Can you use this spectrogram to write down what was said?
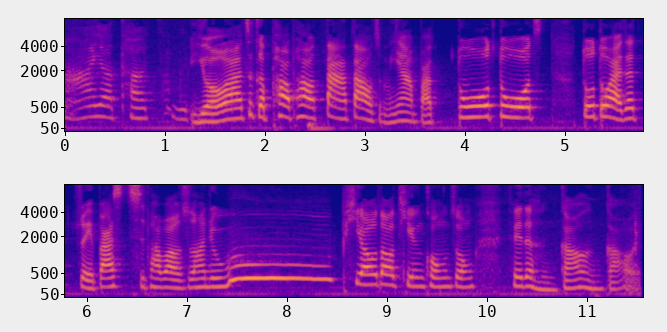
哪有超级？有啊，这个泡泡大到怎么样？把多多多多还在嘴巴吃泡泡的时候，它就呜。飘到天空中，飞得很高很高，哎，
